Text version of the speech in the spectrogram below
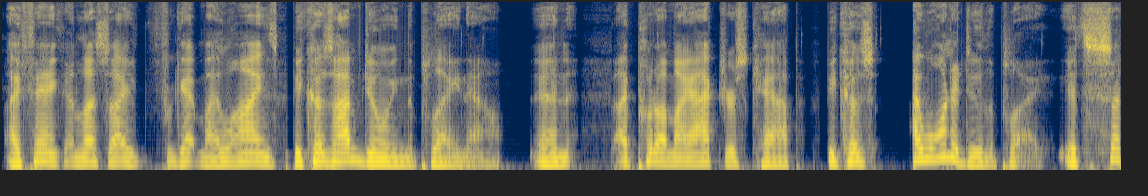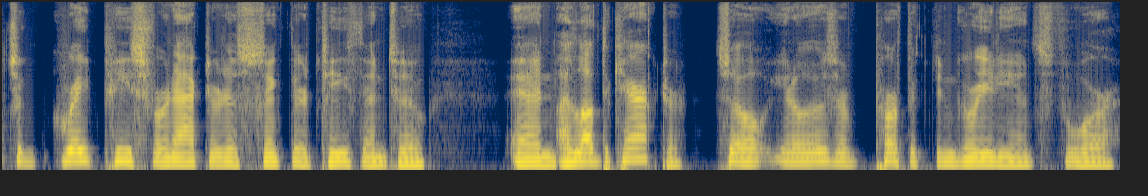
I think, unless I forget my lines, because I'm doing the play now. And I put on my actor's cap because I want to do the play. It's such a great piece for an actor to sink their teeth into. And I love the character. So, you know, those are perfect ingredients for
